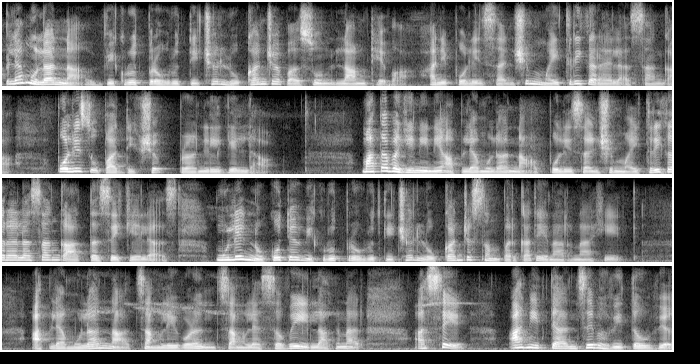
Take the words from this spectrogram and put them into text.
आपल्या मुलांना विकृत प्रवृत्तीच्या लोकांच्यापासून लांब ठेवा आणि पोलिसांशी मैत्री करायला सांगा पोलीस उपाधीक्षक प्रनिल गिल्डा. माता भगिनीने आपल्या मुलांना पोलिसांशी मैत्री करायला सांगा तसे केल्यास मुले नको त्या विकृत प्रवृत्तीच्या लोकांच्या संपर्कात येणार नाहीत. आपल्या मुलांना चांगले वळण चांगल्या सवयी लागणार असे आणि त्यांचे भवितव्य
